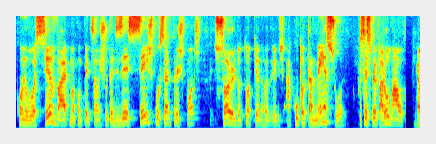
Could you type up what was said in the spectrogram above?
Quando você vai para uma competição e chuta 16% de três pontos, sorry, doutor Pedro Rodrigues, a culpa também é sua. Você se preparou mal. É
